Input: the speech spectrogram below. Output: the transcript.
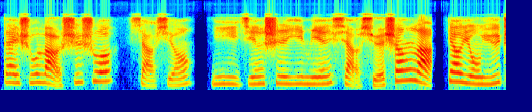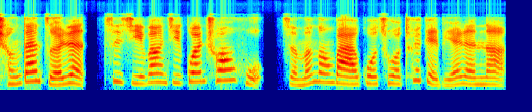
袋鼠老师说：“小熊，你已经是一名小学生了，要勇于承担责任。自己忘记关窗户，怎么能把过错推给别人呢？”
